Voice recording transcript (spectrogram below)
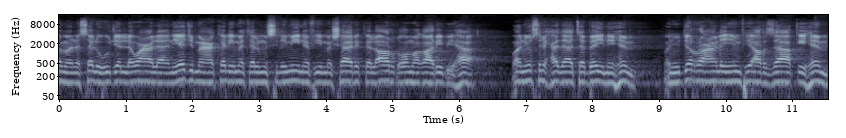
كما نسأله جل وعلا أن يجمع كلمة المسلمين في مشارق الأرض ومغاربها وأن يصلح ذات بينهم وأن يدر عليهم في أرزاقهم.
